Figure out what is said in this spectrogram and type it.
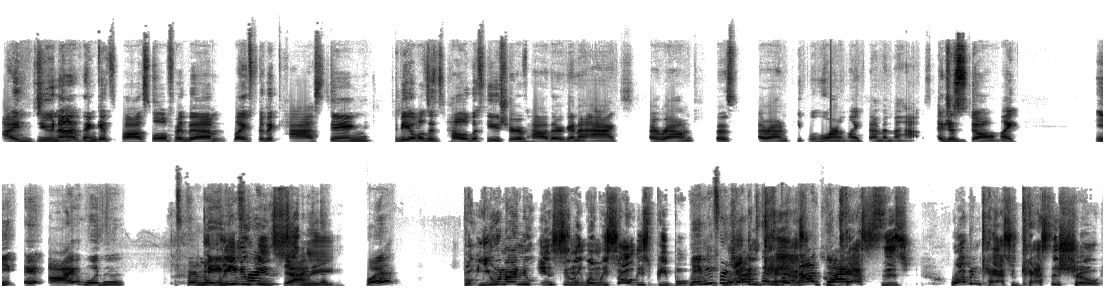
I do not think it's possible for them like for the casting to be able to tell the future of how they're going to act around those around people who aren't like them in the house. I just don't like I wouldn't for but maybe we knew for instantly. Jackson, what? But you and I knew instantly when we saw these people. Maybe for Robin Jackson, Cass, but not Jack- who casts this. Robyn Kass, who casts this show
